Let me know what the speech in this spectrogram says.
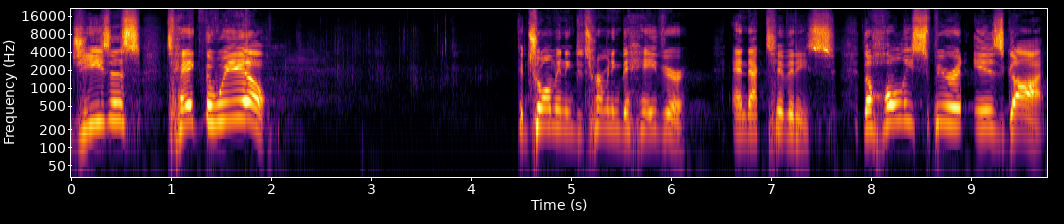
Jesus, take the wheel. Control meaning determining behavior and activities. The Holy Spirit is God.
